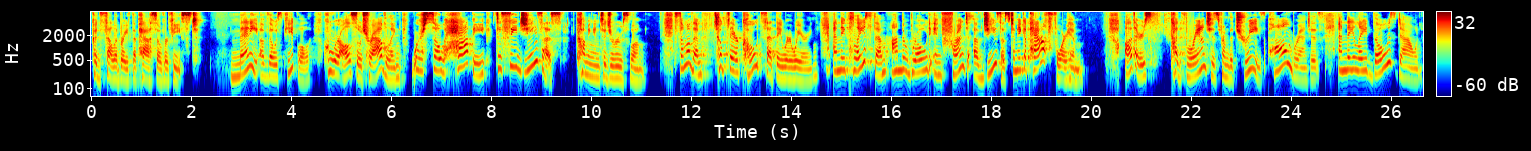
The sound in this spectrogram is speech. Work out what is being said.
could celebrate the Passover feast. Many of those people who were also traveling were so happy to see Jesus coming into Jerusalem. Some of them took their coats that they were wearing and they placed them on the road in front of Jesus to make a path for him. Others cut branches from the trees, palm branches, and they laid those down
